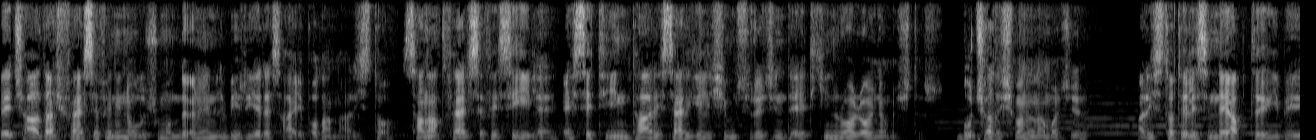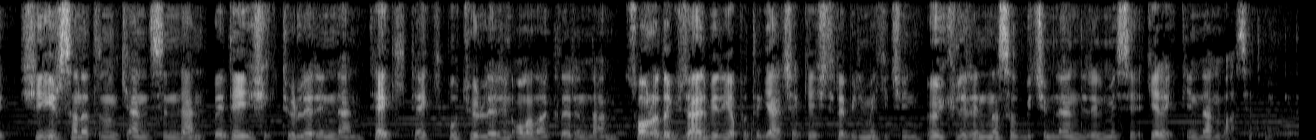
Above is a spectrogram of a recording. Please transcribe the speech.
ve çağdaş felsefenin oluşumunda önemli bir yere sahip olan Aristo, sanat felsefesi ile estetiğin tarihsel gelişim sürecinde etkin rol oynamıştır. Bu çalışmanın amacı, Aristoteles'in de yaptığı gibi şiir sanatının kendisinden ve değişik türlerinden tek tek bu türlerin olanaklarından sonra da güzel bir yapıtı gerçekleştirebilmek için öykülerin nasıl biçimlendirilmesi gerektiğinden bahsetmektedir.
